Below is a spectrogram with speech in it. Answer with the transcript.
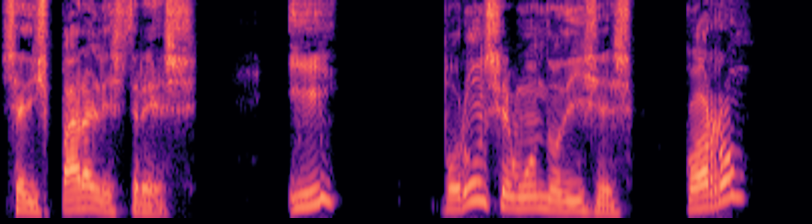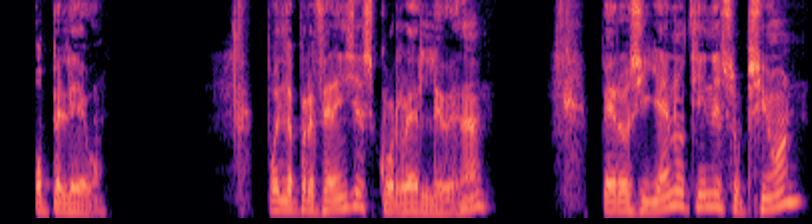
se dispara el estrés y por un segundo dices, ¿corro o peleo? Pues la preferencia es correrle, ¿verdad? Pero si ya no tienes opción,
